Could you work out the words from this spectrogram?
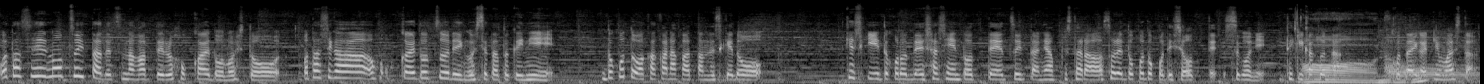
私のツイッターでつながってる北海道の人私が北海道ツーリングしてた時にどことは書かなかったんですけど景色いいところで写真撮ってツイッターにアップしたらそれどこどこでしょってすごい的確なあーなるほど。答えが来ました。ちょ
